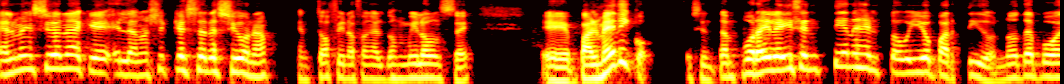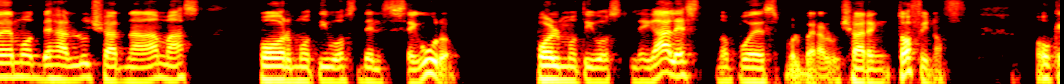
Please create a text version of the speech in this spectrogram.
Él menciona que en la noche que se lesiona en Tough Enough en el 2011, eh, para el médico, se sientan por ahí le dicen, tienes el tobillo partido, no te podemos dejar luchar nada más por motivos del seguro. Por motivos legales, no puedes volver a luchar en Tofinov. Ok,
